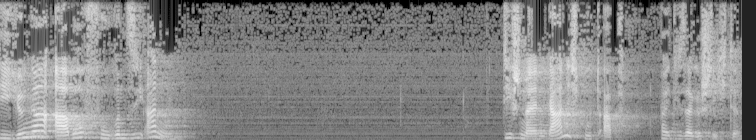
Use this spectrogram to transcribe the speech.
die Jünger aber fuhren sie an. Die schneiden gar nicht gut ab bei dieser Geschichte.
